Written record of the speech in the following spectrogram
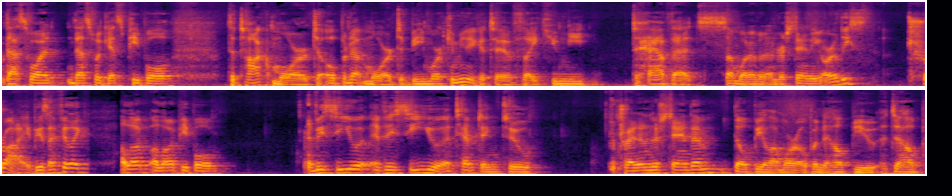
that's what that's what gets people to talk more to open up more to be more communicative. Like you need to have that somewhat of an understanding or at least try because i feel like a lot of, a lot of people if they see you if they see you attempting to try to understand them, they'll be a lot more open to help you to help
